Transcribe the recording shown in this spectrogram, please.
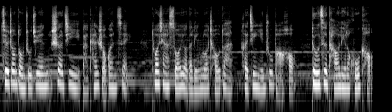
最终，董竹君设计把看守灌醉，脱下所有的绫罗绸缎和金银珠宝后，独自逃离了虎口，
